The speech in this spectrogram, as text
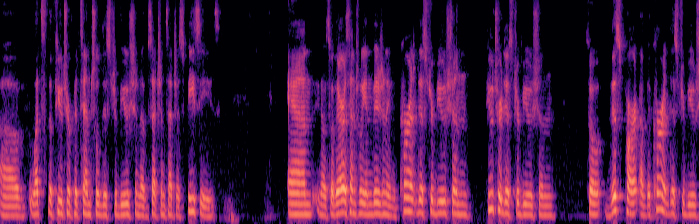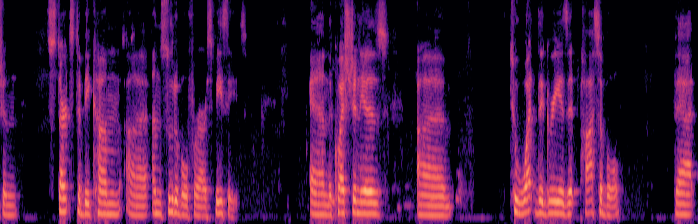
of what's the future potential distribution of such and such a species. And, you know, so they're essentially envisioning current distribution, future distribution, so this part of the current distribution starts to become uh, unsuitable for our species. And the question is, um, to what degree is it possible that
